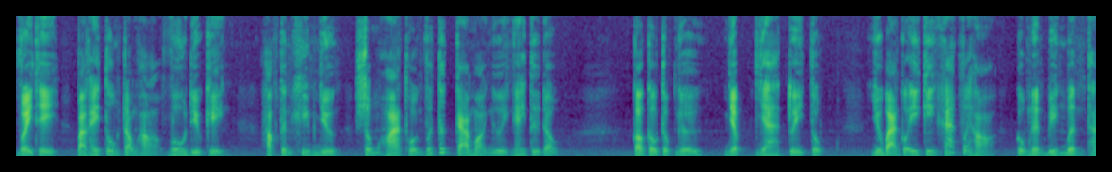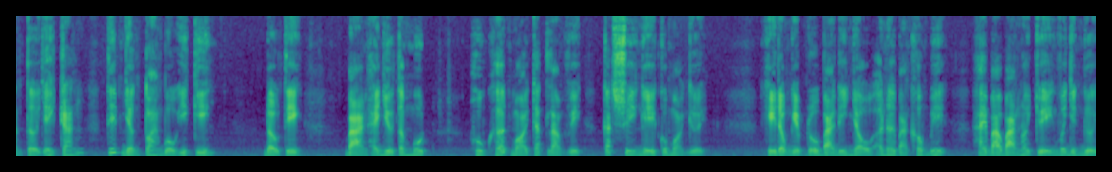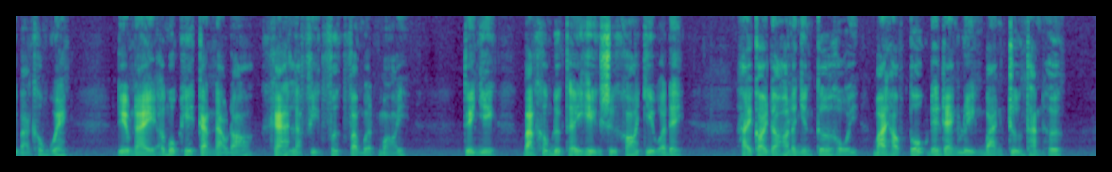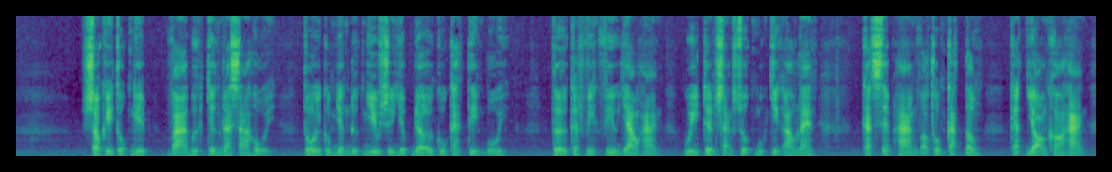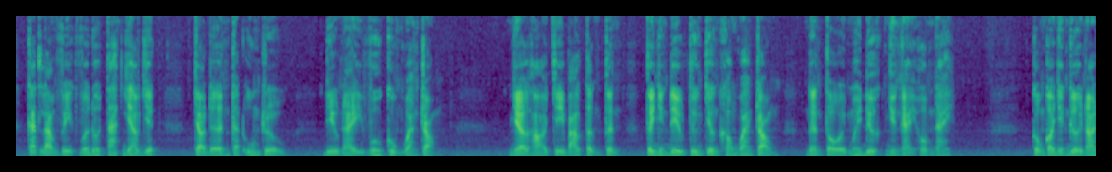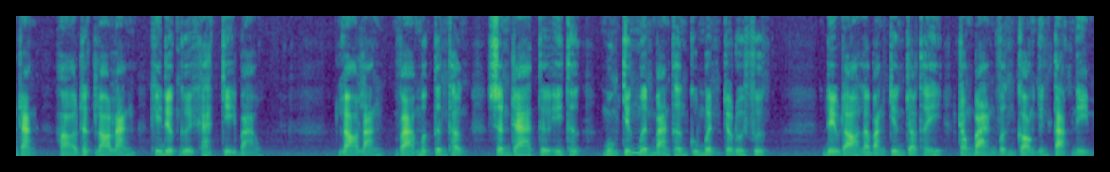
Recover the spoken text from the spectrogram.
Vậy thì bạn hãy tôn trọng họ vô điều kiện, học tính khiêm nhường, sống hòa thuận với tất cả mọi người ngay từ đầu. Có câu tục ngữ, nhập gia tùy tục. Dù bạn có ý kiến khác với họ, cũng nên biến mình thành tờ giấy trắng, tiếp nhận toàn bộ ý kiến. Đầu tiên, bạn hãy như tấm mút, hút hết mọi cách làm việc, cách suy nghĩ của mọi người. Khi đồng nghiệp rủ bạn đi nhậu ở nơi bạn không biết, hay bảo bạn nói chuyện với những người bạn không quen, điều này ở một khía cạnh nào đó khá là phiền phức và mệt mỏi. Tuy nhiên, bạn không được thể hiện sự khó chịu ở đây. Hãy coi đó là những cơ hội, bài học tốt để rèn luyện bạn trưởng thành hơn. Sau khi tốt nghiệp và bước chân ra xã hội, tôi cũng nhận được nhiều sự giúp đỡ của các tiền bối. Từ cách viết phiếu giao hàng, quy trình sản xuất một chiếc áo len, cách xếp hàng vào thùng cắt tông, cách dọn kho hàng, cách làm việc với đối tác giao dịch, cho đến cách uống rượu. Điều này vô cùng quan trọng. Nhờ họ chỉ bảo tận tình từ những điều tưởng chừng không quan trọng nên tôi mới được như ngày hôm nay. Cũng có những người nói rằng họ rất lo lắng khi được người khác chỉ bảo. Lo lắng và mất tinh thần sinh ra từ ý thức muốn chứng minh bản thân của mình cho đối phương. Điều đó là bằng chứng cho thấy trong bạn vẫn còn những tạp niệm.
